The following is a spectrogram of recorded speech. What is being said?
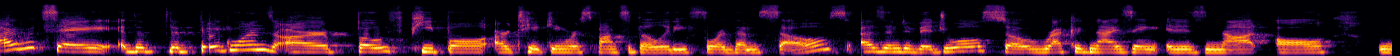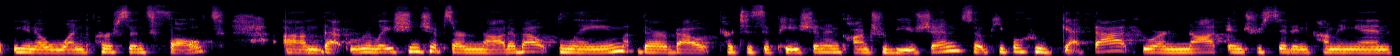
I would say the, the big ones are both people are taking responsibility for themselves as individuals. So recognizing it is not all, you know, one person's fault. Um, that relationships are not about blame. They're about participation and contribution. So people who get that, who are not interested in coming in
